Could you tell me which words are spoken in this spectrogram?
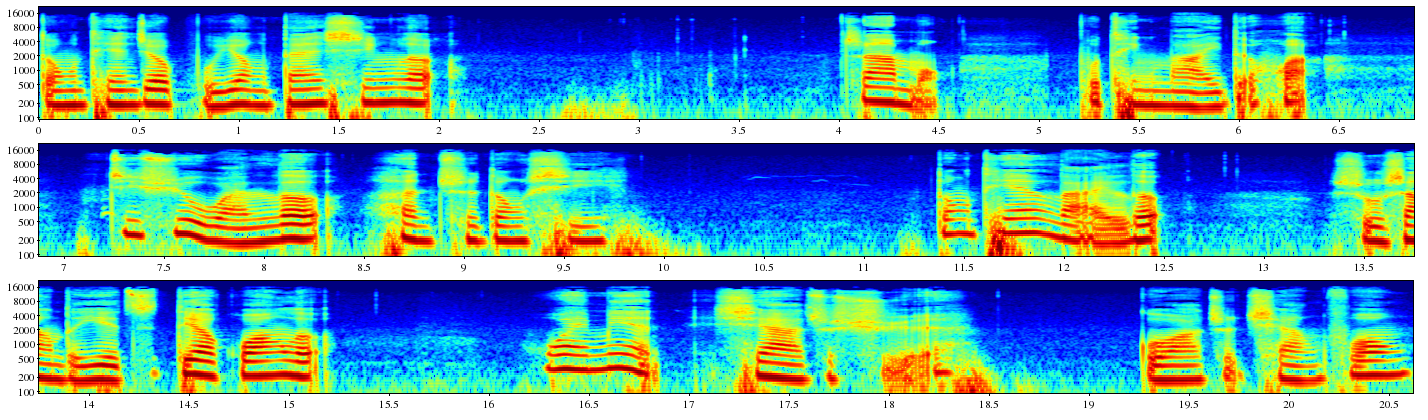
冬天就不用担心了。蚱蜢不听蚂蚁的话，继续玩乐和吃东西。冬天来了，树上的叶子掉光了，外面下着雪，刮着强风。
